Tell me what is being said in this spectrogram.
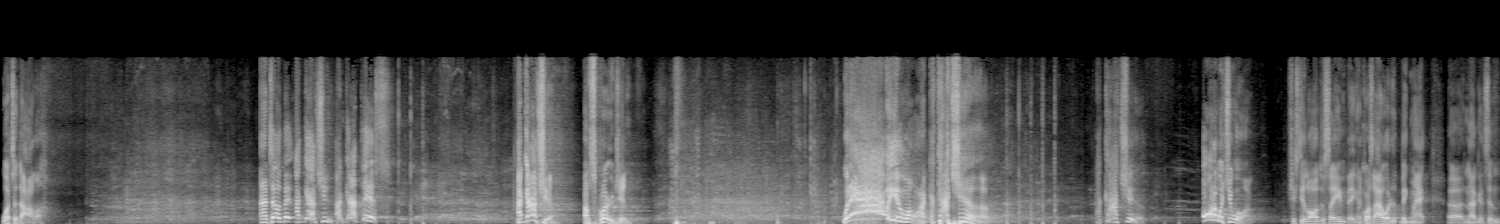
What's a dollar? I tell her, babe, I got you. I got this. I got you. I'm splurging. Whatever you want, I got you. I got you. Order what you want. She still orders the same thing. And of course, I ordered Big Mac, uh, nuggets, and,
